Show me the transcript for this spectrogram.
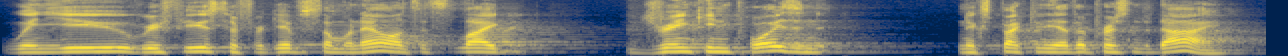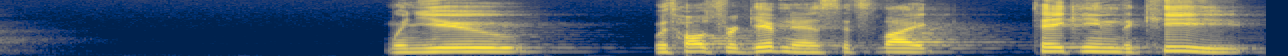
when you refuse to forgive someone else, it's like drinking poison and expecting the other person to die. When you withhold forgiveness, it's like taking the key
